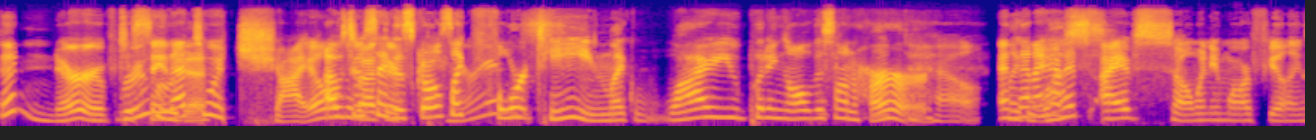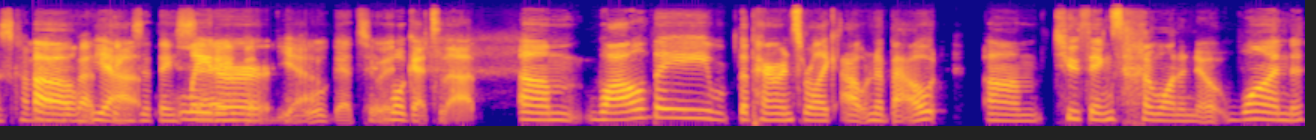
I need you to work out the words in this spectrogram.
the nerve to say that to a child. I was gonna say this girl's like 14. Like why are you putting all this on What the her? hell? And Like, then I have? I have so many more feelings coming up Oh, about yeah, things that they later, say. Yeah, we'll get to it. We'll get to that. Um, while they the parents were like out and about, um, two things I want to note. One,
